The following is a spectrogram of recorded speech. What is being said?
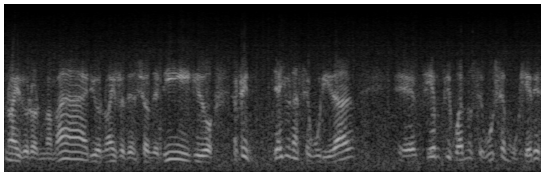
No hay dolor mamario, no hay retención de líquido, en fin, ya hay una seguridad eh, siempre y cuando se usen mujeres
